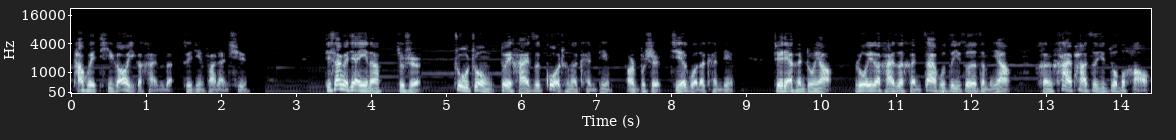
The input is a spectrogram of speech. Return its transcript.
它会提高一个孩子的最近发展区。第三个建议呢，就是注重对孩子过程的肯定，而不是结果的肯定，这一点很重要。如果一个孩子很在乎自己做的怎么样，很害怕自己做不好，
